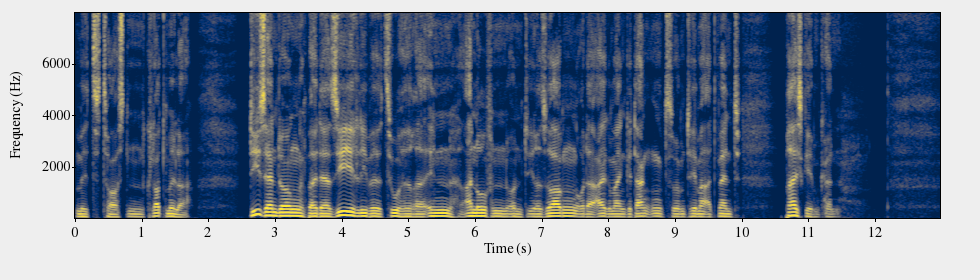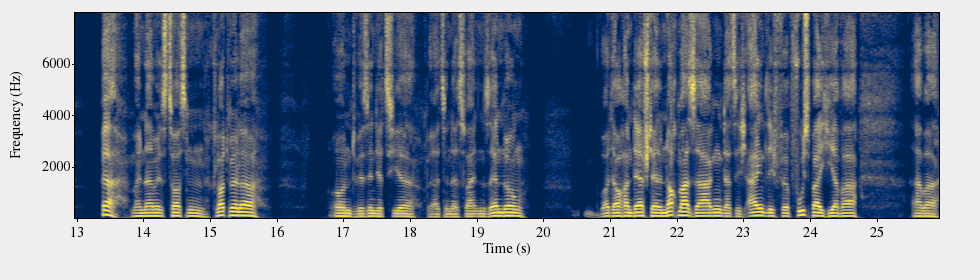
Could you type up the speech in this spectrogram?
mit Thorsten Klottmüller. Die Sendung, bei der Sie, liebe ZuhörerInnen, anrufen und Ihre Sorgen oder allgemeinen Gedanken zum Thema Advent preisgeben können. Ja, mein Name ist Thorsten Klottmüller und wir sind jetzt hier bereits in der zweiten Sendung. Wollte auch an der Stelle nochmal sagen, dass ich eigentlich für Fußball hier war, aber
